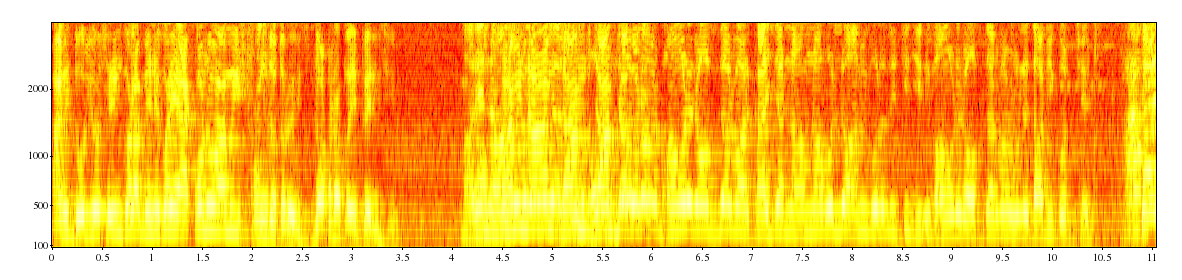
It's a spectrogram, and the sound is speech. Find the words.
আমি দলীয় শৃঙ্খলা মেনে করে এখনও আমি সংযত রয়েছি যতটা পেরেছি। আরে আমি নাম- নাম- নাম যাব ভাঙড়ের অবজারভার কাইজার নাম না বললেও আমি বলে দিচ্ছি যিনি ভাঙড়ের অবজারভার বলে দাবি করছেন। তার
